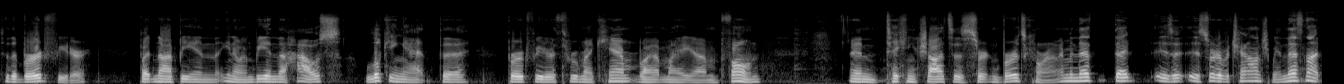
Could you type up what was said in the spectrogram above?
to the bird feeder, but not be in you know and be in the house looking at the bird feeder through my cam my, my um, phone and taking shots as certain birds come around. I mean that that is a, is sort of a challenge to me, and that's not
